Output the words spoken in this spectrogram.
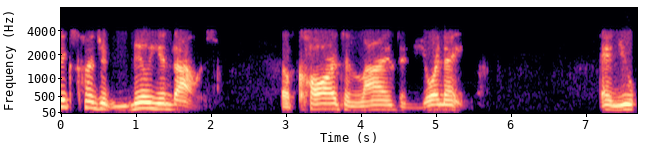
$600 million of cards and lines in your name, and you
